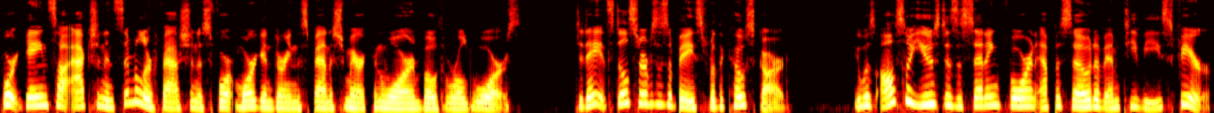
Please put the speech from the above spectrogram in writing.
Fort Gaines saw action in similar fashion as Fort Morgan during the Spanish American War and both World Wars. Today, it still serves as a base for the Coast Guard. It was also used as a setting for an episode of MTV's Fear.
